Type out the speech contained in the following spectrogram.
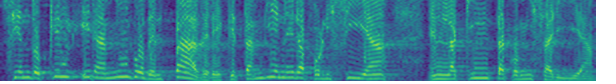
siendo que él era amigo del padre, que también era policía en la quinta comisaría.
